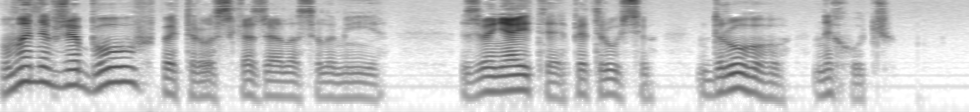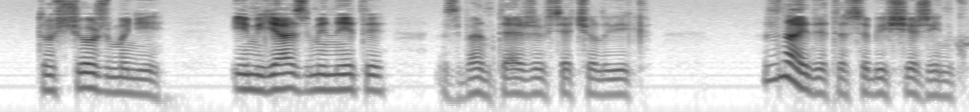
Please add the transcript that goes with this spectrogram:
У мене вже був, Петро, сказала Соломія. Звиняйте, Петрусю, другого не хочу. То що ж мені, ім'я змінити? збентежився чоловік. Знайдете собі ще жінку.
